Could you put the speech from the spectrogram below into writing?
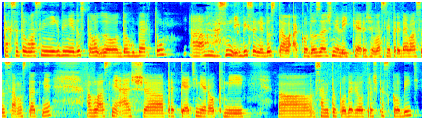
Tak sa to vlastne nikdy nedostalo do, do Hubertu a vlastne nikdy sa nedostalo ako dozažný liker, že vlastne predával sa samostatne a vlastne až e, pred 5 rokmi uh, sa mi to podarilo troška sklobiť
